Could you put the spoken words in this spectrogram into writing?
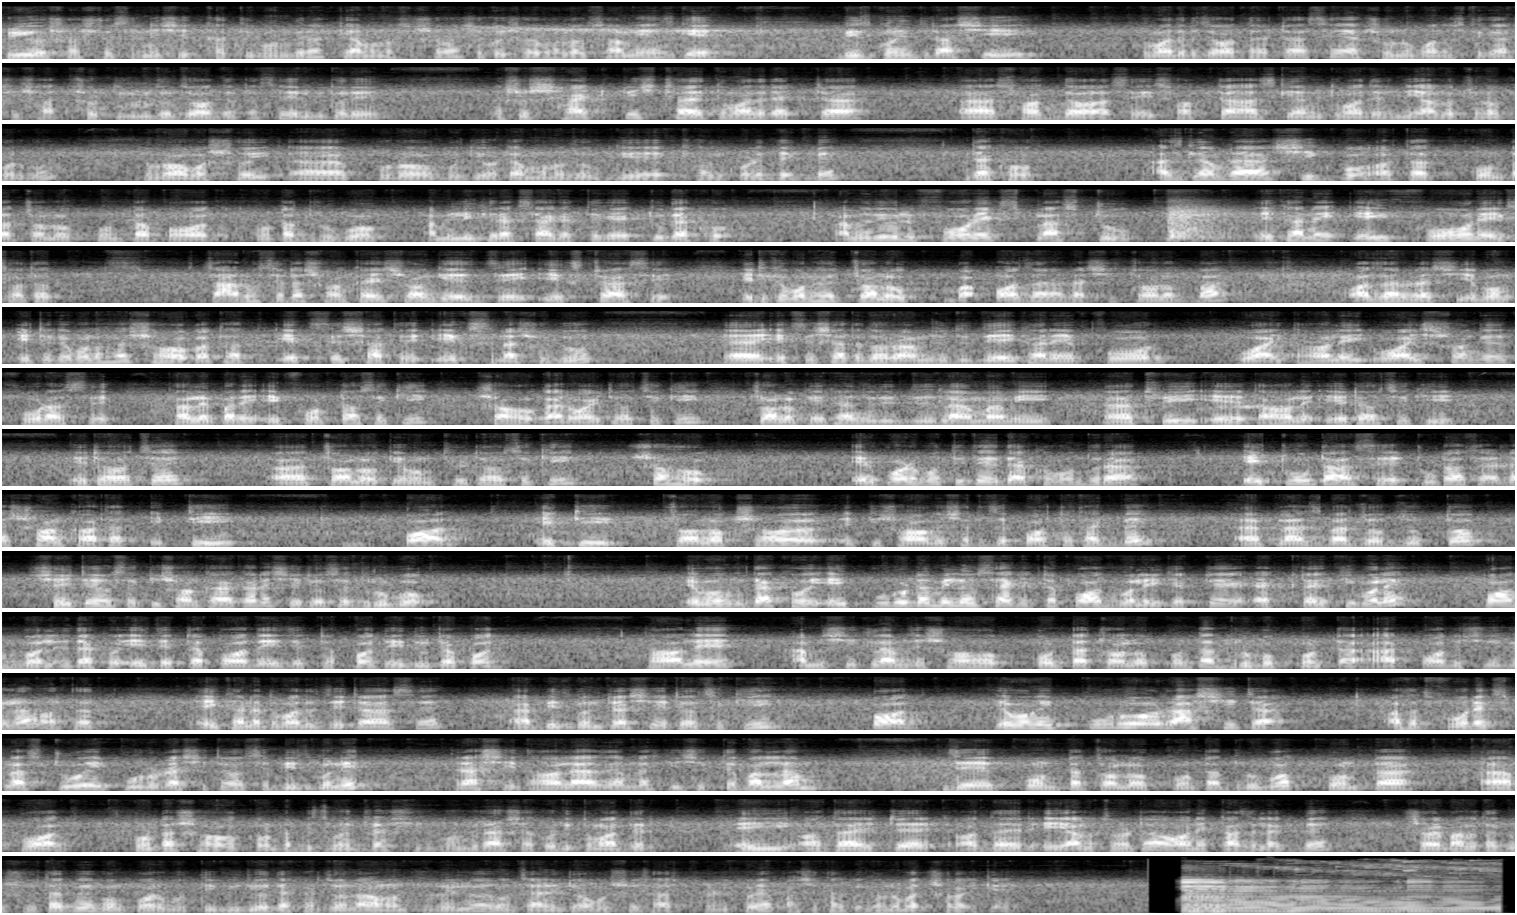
প্রিয় ষষ্ঠ শ্রেণির শিক্ষার্থী বন্ধুরা, কেমন আছো সবাই? সে সবাই ভালো আছো। আমি আজকে বীজগণিত রাশি তোমাদের যে অধ্যায়টা আছে, একশো উনপঞ্চাশ থেকে একশো সাতষট্টির ভিতরে যে অধ্যায়টা আছে, এর ভিতরে একশো ষাট পৃষ্ঠায় তোমাদের একটা শখ দেওয়া আছে। এই শখটা আজকে আমি তোমাদের নিয়ে আলোচনা করব। তোমরা অবশ্যই পুরো ভিডিওটা মনোযোগ দিয়ে খেয়াল করে দেখবে। দেখো, আজকে আমরা শিখব, অর্থাৎ কোনটা চলক, কোনটা পদ, কোনটা ধ্রুবক। আমি লিখে রাখছি আগের থেকে, একটু দেখো। আমি যদি বলি ফোর এক্স প্লাস টু এখানে এই ফোর এক্স অর্থাৎ চার হচ্ছে একটা সংখ্যা, এর সঙ্গে যে এক্সট্রা আছে, এটাকে বলা হয় চলক বা অজানা রাশি, চলক বা অজানা রাশি এবং এটাকে বলা হয় সহগ, অর্থাৎ এক্সের সাথে এক্স না শুধু এক্সের সাথে ধরো আমি যদি দিই এখানে ফোর ওয়াই তাহলে এই ওয়াইয়ের সঙ্গে ফোর আছে, তাহলে পরে এই ফোরটা হচ্ছে কি? সহগ, আর ওয়াইটা হচ্ছে কি? চলক, এখানে যদি দিলাম আমি থ্রি এ তাহলে এটা হচ্ছে কি? এটা হচ্ছে চলক এবং থ্রিটা হচ্ছে কি? সহগ। এর পরবর্তীতে দেখো বন্ধুরা এই টুটা আছে টুটা আছে, একটা সংখ্যা, অর্থাৎ একটি পদ, একটি চলক সহ একটি সহগের সাথে যে পদটা থাকবে প্লাস বা যোগযুক্ত, সেইটাই হচ্ছে কি সংখ্যা আকারে, সেটা হচ্ছে ধ্রুবক। এবং দেখো, এই পুরোটা মিলে হচ্ছে এক একটা পদ বলে, এক একটা একটা কি বলে? পদ বলে। দেখো, এই যে একটা পদ, এই যে একটা পদ, এই দুটা পদ। তাহলে আমি শিখলাম যে সহক কোনটা, চলক কোনটা, ধ্রুবক কোনটা। আর পদ শিখে গেলাম, অর্থাৎ এইখানে তোমাদের যেটা আছে বীজগণিত রাশি, এটা হচ্ছে কি? পদ। এবং এই পুরো রাশিটা, অর্থাৎ ফোর এক্স প্লাস টু এই পুরো রাশিটা হচ্ছে বীজগণিত রাশি। তাহলে আজ আমরা কি শিখতে পারলাম? যে কোনটা চলক, কোনটা ধ্রুবক, কোনটা পদ, কোনটা সহগ কোনটা বীজগণিত রাশি। বন্ধুরা, আশা করি তোমাদের এই অধ্যায়টা, অধ্যায়ের এই আলোচনাটা অনেক কাজে লাগবে। সবাই ভালো থাকবে, সুস্থ থাকবে এবং পরবর্তী ভিডিও দেখার জন্য আমন্ত্রণ রইল এবং চ্যানেলটি অবশ্যই সাবস্ক্রাইব করে পাশে থাকবে। ধন্যবাদ সবাইকে।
